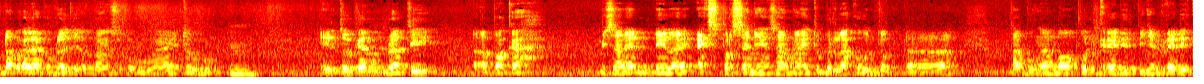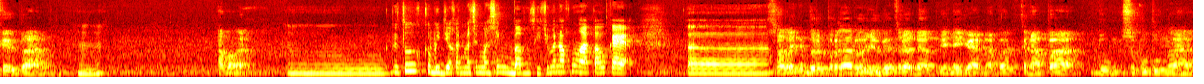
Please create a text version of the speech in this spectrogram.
pertama kali aku belajar tentang suku bunga itu, hmm. itu kan berarti apakah misalnya nilai X persen yang sama itu berlaku untuk eh, tabungan maupun kredit pinjam kredit ke bank Hmm. sama nggak? Hmm, itu kebijakan masing-masing bank sih cuman aku nggak tahu kayak eh Soalnya ini berpengaruh juga terhadap ini kan apa kenapa bung, suku bunga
